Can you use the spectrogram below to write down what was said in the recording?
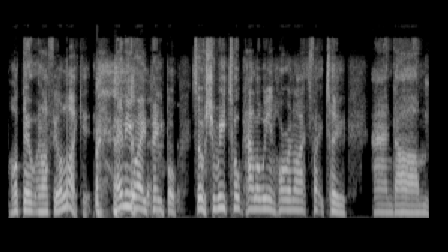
I'll do it when I feel like it. Anyway, people. So should we talk Halloween Horror Nights 32? And um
